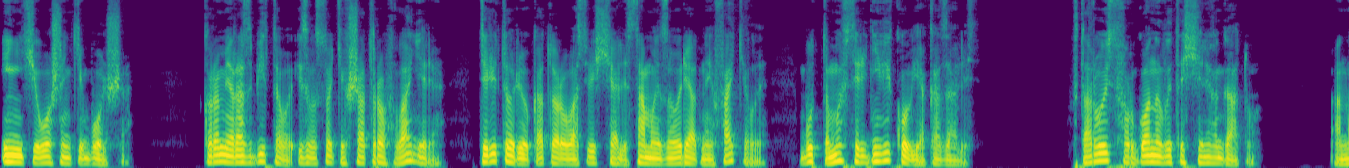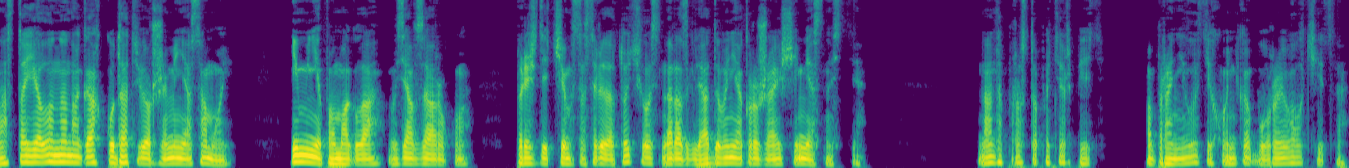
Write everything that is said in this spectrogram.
и ничегошеньки больше. Кроме разбитого из высоких шатров лагеря, территорию которого освещали самые заурядные факелы, будто мы в средневековье оказались. Второй из фургона вытащили Агату. Она стояла на ногах куда тверже меня самой. И мне помогла, взяв за руку прежде чем сосредоточилась на разглядывании окружающей местности. «Надо просто потерпеть», — обронила тихонько бурая волчица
